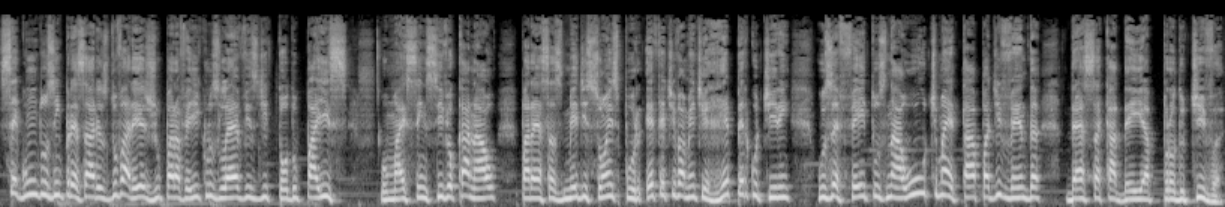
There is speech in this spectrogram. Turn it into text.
segundo os empresários do varejo para veículos leves de todo o país o mais sensível canal para essas medições por efetivamente repercutirem os efeitos na última etapa de venda dessa cadeia produtiva.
